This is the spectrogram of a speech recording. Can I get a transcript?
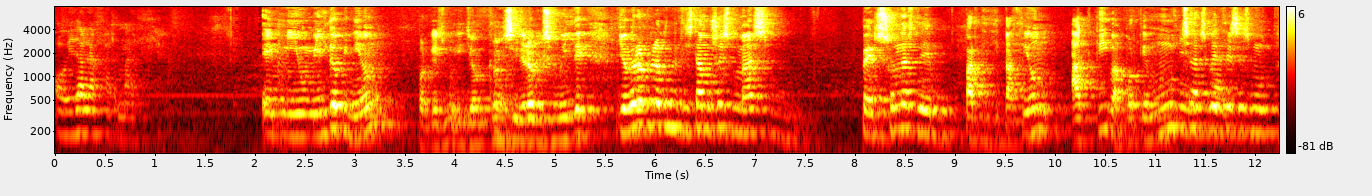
o, ir a la farmacia. En mi humilde opinión, porque yo considero que es humilde, yo creo que lo que necesitamos es más personas de participación activa, porque muchas veces es muy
